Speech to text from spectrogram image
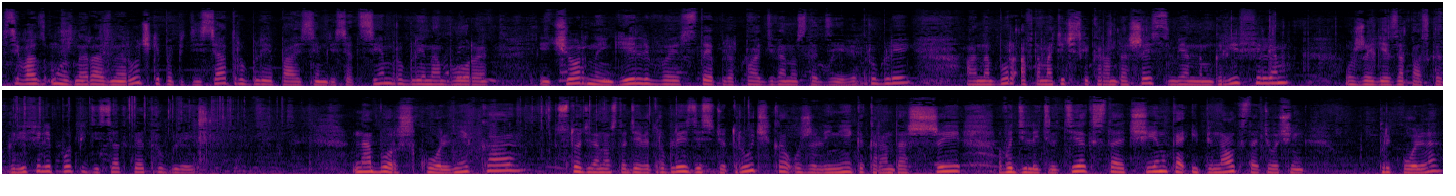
Всевозможные разные ручки по 50 рублей, по 77 рублей наборы. И черные, гелевые, степлер по 99 рублей. А набор автоматических карандашей с сменным грифелем. Уже есть запаска грифелей по 55 рублей. Набор школьника 199 рублей. Здесь идет ручка, уже линейка, карандаши, выделитель текста, чинка и пенал. Кстати, очень прикольно.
